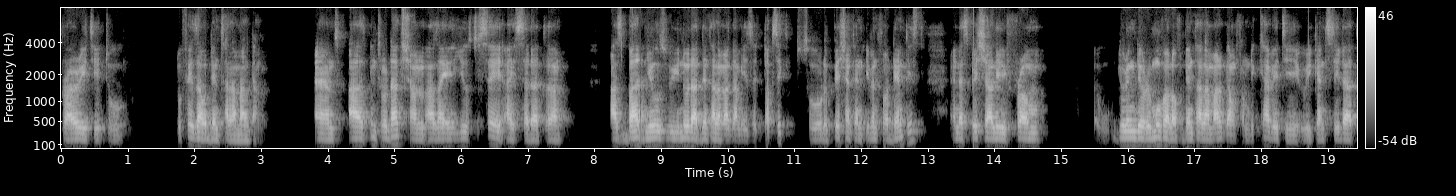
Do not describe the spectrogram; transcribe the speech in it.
priority to, to phase out dental amalgam. And as introduction, as I used to say, I said that uh, as bad news, we know that dental amalgam is toxic, so the patient and even for dentists, and especially from during the removal of dental amalgam from the cavity, we can see that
